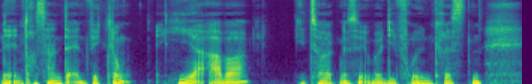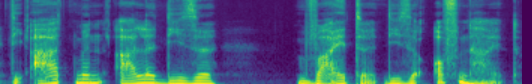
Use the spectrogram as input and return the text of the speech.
eine interessante Entwicklung. Hier aber die Zeugnisse über die frühen Christen, die atmen alle diese Weite, diese Offenheit,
